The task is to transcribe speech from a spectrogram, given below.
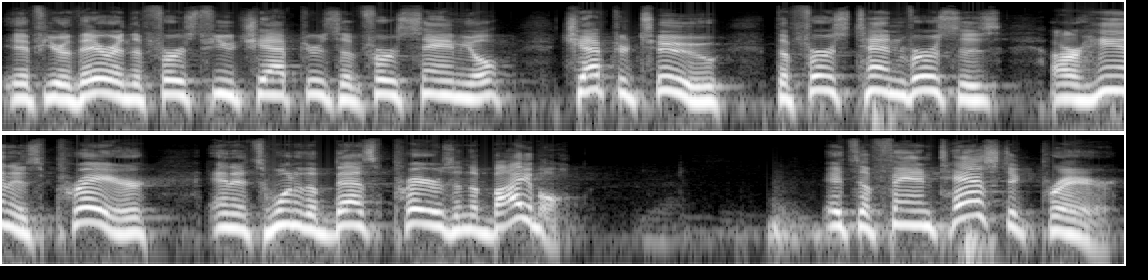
if you're there in the first few chapters of 1 Samuel, chapter 2, the first 10 verses are Hannah's prayer, and it's one of the best prayers in the Bible. It's a fantastic prayer.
